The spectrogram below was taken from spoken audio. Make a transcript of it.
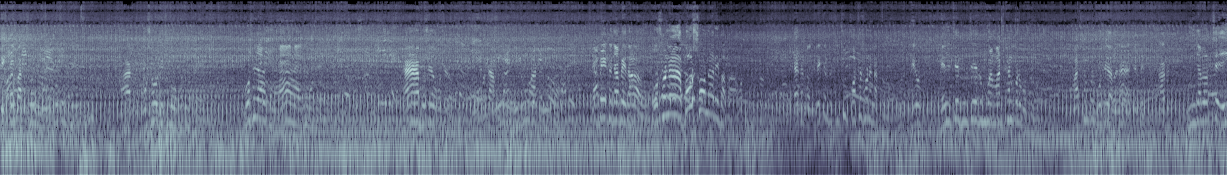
দেখতেই পাচ্ছ আর বসেও গেছি। বসে যাবে হ্যাঁ হ্যাঁ বসে হ্যাঁ হ্যাঁ বসে যাও বসে যাও। আমি যাবে, এটা যাবে, দাঁড়াও। বসো না বসো না রে বাবা দেখেন তো দেখেন তো, কিছু কথা শোনে না তো। কেউ দুলছে একটু মাঝখান করে বসো মাঝখান করে বসে যাবে হ্যাঁ চেপে আর নিয়ে যাবে হচ্ছে এই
